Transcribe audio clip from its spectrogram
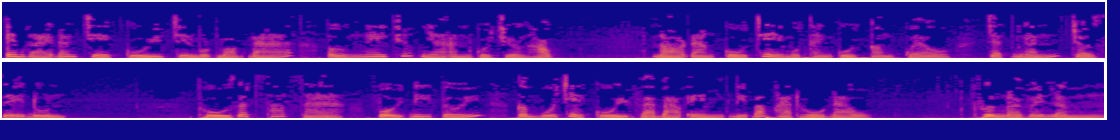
em gái đang trẻ củi trên một mỏm đá ở ngay trước nhà ăn của trường học. Nó đang cố trẻ một thanh củi cong queo, chặt ngắn cho dễ đun. Thu rất xót xa, vội đi tới, cầm búa trẻ củi và bảo em đi bóc hạt hồ đào. Phương nói với Lâm,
